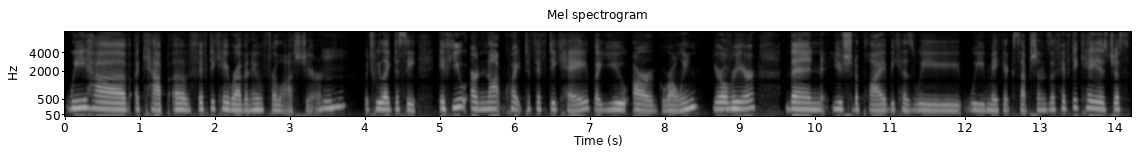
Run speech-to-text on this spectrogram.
We have a cap of 50k revenue for last year, which we like to see. If you are not quite to 50k, but you are growing year over year, then you should apply because we we make exceptions. The 50k is just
